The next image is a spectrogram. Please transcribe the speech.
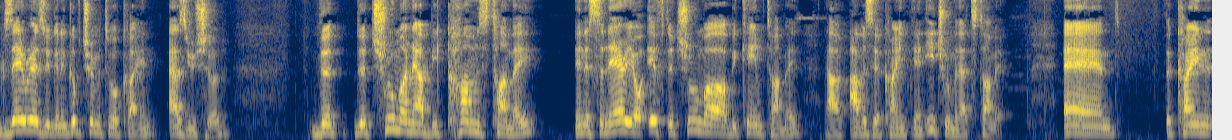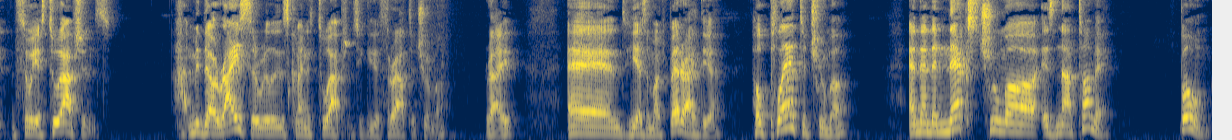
gzeir is you're going to give truma to a kain, as you should. The, the truma now becomes tame. In a scenario, if the truma became tame, now obviously a kain can't eat truma, that's tame. And the kain, so he has two options. Midaraisa, really, this kain has two options. He can either throw out the truma, right? and he has a much better idea. He'll plant the truma, and then the next truma is not tame. Boom.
